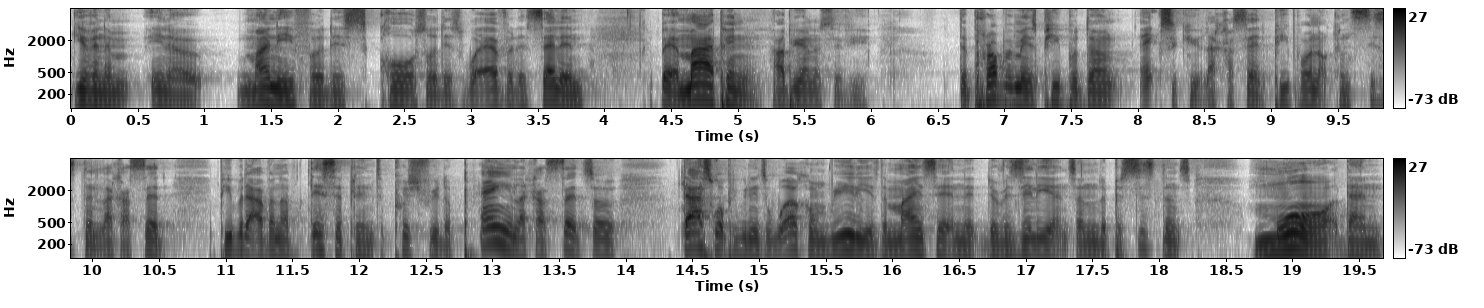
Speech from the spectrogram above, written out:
giving them, you know, money for this course or this whatever they're selling. But in my opinion, I'll be honest with you, the problem is people don't execute. Like I said, people are not consistent. Like I said, people that have enough discipline to push through the pain. Like I said, so that's what people need to work on. Really, is the mindset and the, the resilience and the persistence more than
